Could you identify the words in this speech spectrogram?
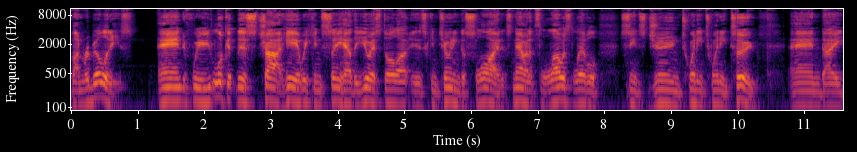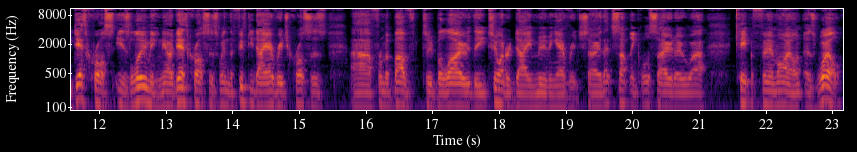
vulnerabilities. And if we look at this chart here, we can see how the US dollar is continuing to slide. It's now at its lowest level since June 2022 and a death cross is looming. Now, a death cross is when the 50-day average crosses uh, from above to below the 200-day moving average. So that's something also to uh, keep a firm eye on as well.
